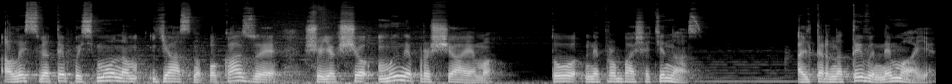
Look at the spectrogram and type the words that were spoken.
Але святе письмо нам ясно показує, що якщо ми не прощаємо, то не пробачать і нас. Альтернативи немає.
